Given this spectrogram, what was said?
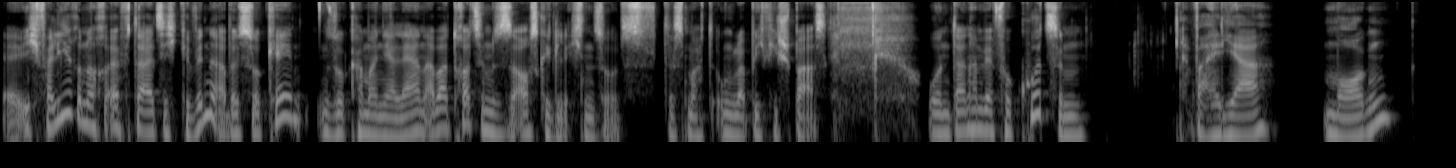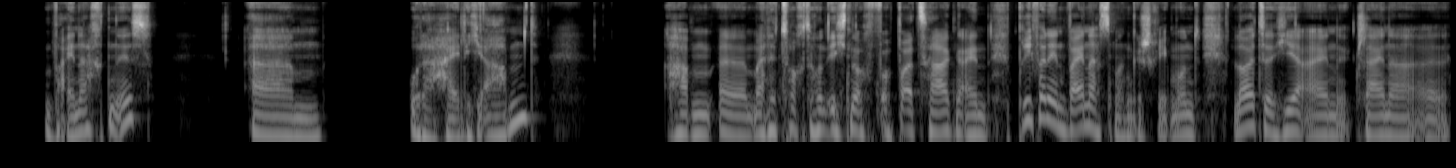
äh, ich verliere noch öfter, als ich gewinne, aber ist okay. So kann man ja lernen. Aber trotzdem ist es ausgeglichen. So, das, das macht unglaublich viel Spaß. Und dann haben wir vor kurzem, weil ja morgen Weihnachten ist ähm, oder Heiligabend haben äh, meine Tochter und ich noch vor ein paar Tagen einen Brief an den Weihnachtsmann geschrieben. Und Leute, hier ein kleiner,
